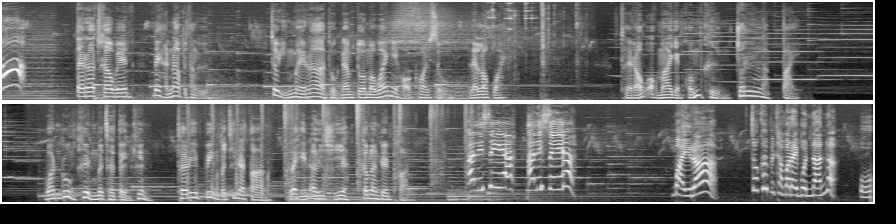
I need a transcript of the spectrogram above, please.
พ่อ แต่ราชาเวนได้หันหน้าไปทางอื่น เจ้าหญิงไมราถูกนำตัวมาไว้ในหอคอยสูงและล็อกไว้ เธอร้องออกมาอย่างขมขื่นจนหลับไป วันรุ่งขึ้นเมื่อเธอตื่นขึ้น เธอรีบวิ่งไปที่หน้าต่าง และเห็นอลิเชียกำลังเดินผ่านอลิเซียอลิเซีย ไมราเจ้าขึ้นไปทำอะไรบนนั้นน่ะ โอ้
